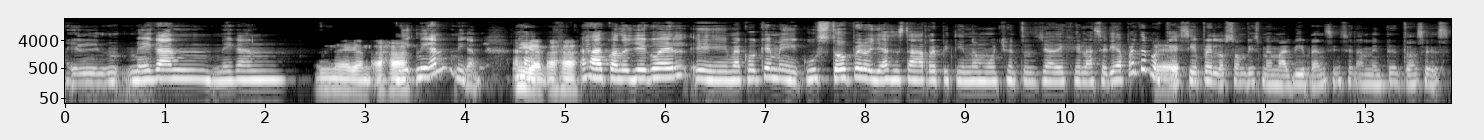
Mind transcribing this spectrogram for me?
el Megan, Negan. Negan, ajá. Negan, Negan. Negan, ajá. Ajá, cuando llegó él, eh, me acuerdo que me gustó, pero ya se estaba repitiendo mucho, entonces ya dejé la serie. Aparte porque eh. siempre los zombies me malvibran, sinceramente, entonces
